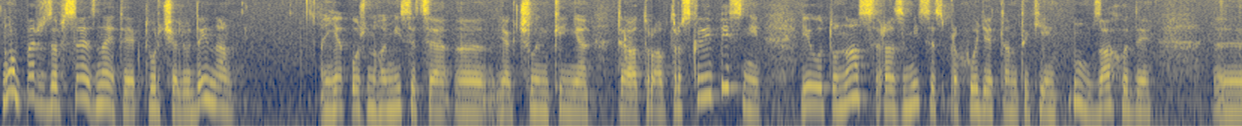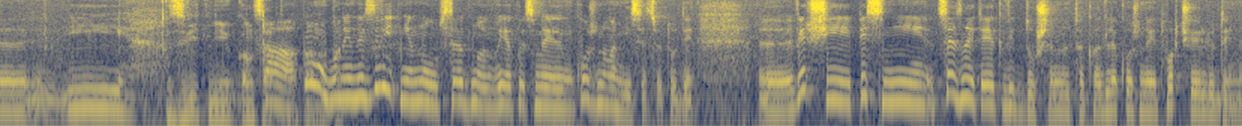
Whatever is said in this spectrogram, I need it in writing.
ну, перш за все, знаєте, як творча людина. Я кожного місяця, е, як членкиня театру авторської пісні, і от у нас раз в місяць проходять там такі ну, заходи. Е, І Звітні концерти, так, напевно. ну, так? вони не звітні, ну все одно якось ми кожного місяця туди. Е, Вірші, пісні, це знаєте, як віддушина така для кожної творчої людини.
